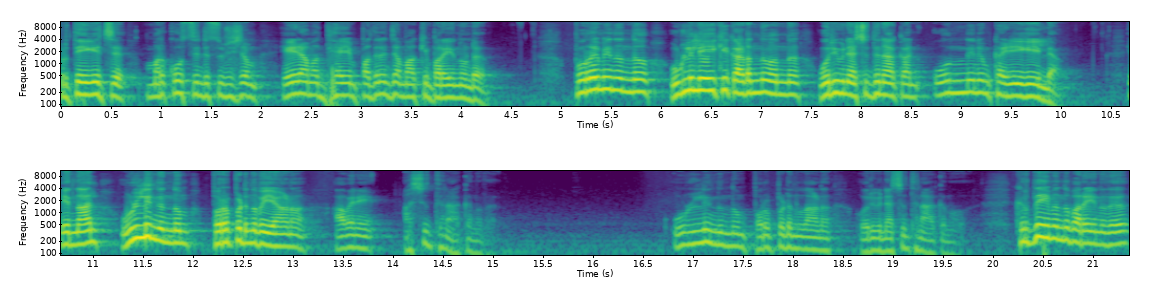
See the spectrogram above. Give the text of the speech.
പ്രത്യേകിച്ച് മർക്കോസിന്റെ സുവിശേഷം ഏഴാം അധ്യായം പതിനഞ്ചാം വാക്യം പറയുന്നുണ്ട്. പുറമെ നിന്ന് ഉള്ളിലേക്ക് കടന്നു വന്ന് ഒരുവിനെ അശുദ്ധനാക്കാൻ ഒന്നിനും കഴിയുകയില്ല. എന്നാൽ ഉള്ളിൽ നിന്നും പുറപ്പെടുന്നവയാണ് അവനെ അശുദ്ധനാക്കുന്നത്. ഉള്ളിൽ നിന്നും പുറപ്പെടുന്നതാണ് ഒരുവിനെ അശുദ്ധനാക്കുന്നത്. ഹൃദയമെന്ന് പറയുന്നത്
